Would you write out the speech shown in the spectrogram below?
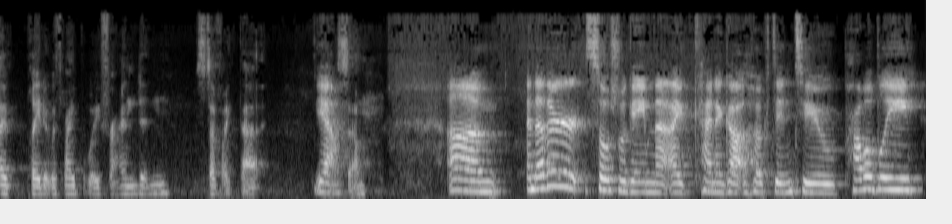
i played it with my boyfriend and stuff like that Yeah. so Um, another social game that I kind of got hooked into, probably.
